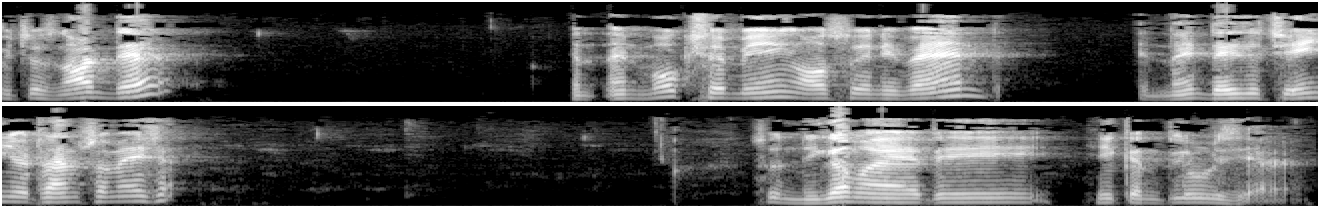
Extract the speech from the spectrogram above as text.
which was not there and मोक्ष being also an event there is a change or transformation So Nigamayati, he concludes here,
